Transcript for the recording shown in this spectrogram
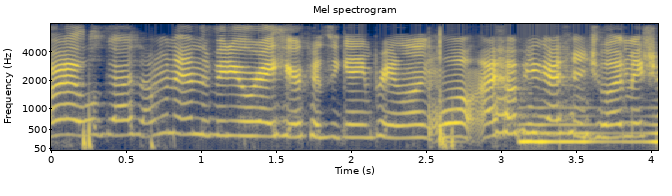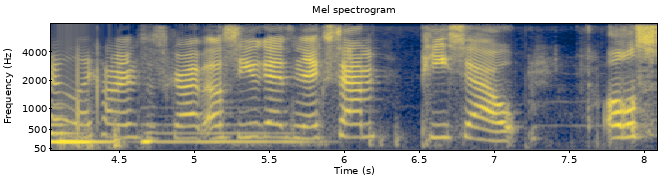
Alright, well, guys, I'm going to end the video right here because it's getting pretty long. Well, I hope you guys enjoyed. Make sure to like, comment, and subscribe. I'll see you guys next time. Peace out. Also,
